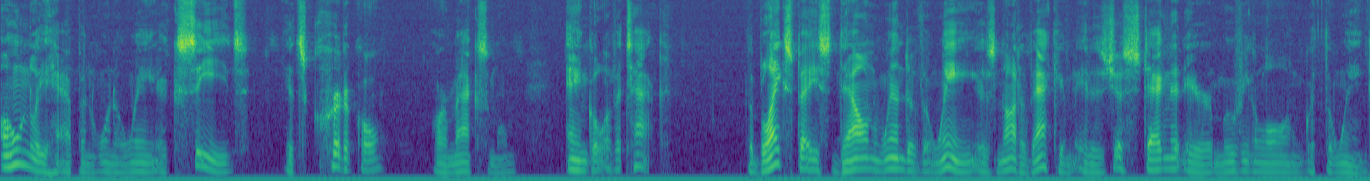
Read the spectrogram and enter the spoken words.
only happen when a wing exceeds its critical or maximum angle of attack. The blank space downwind of the wing is not a vacuum, it is just stagnant air moving along with the wing.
